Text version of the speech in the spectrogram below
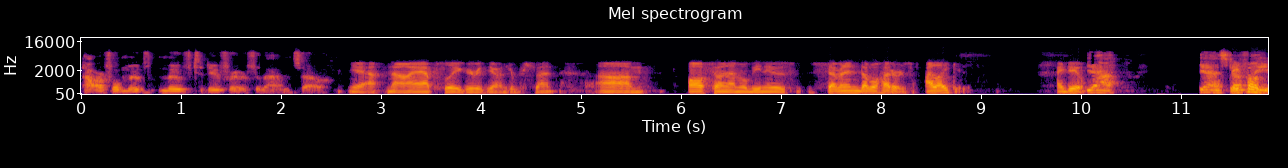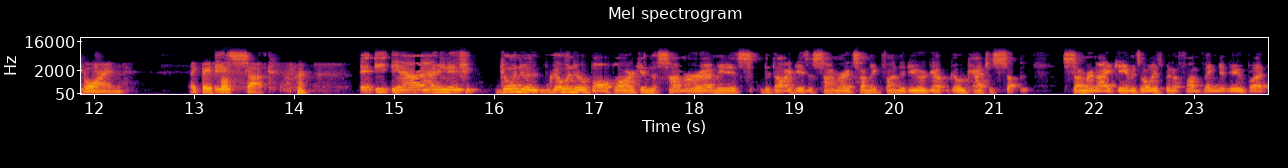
powerful move move to do for for them. So yeah, no, I absolutely agree with you 100. Um, percent Also in MLB news, seven in double headers. I like it. I do. Yeah, yeah. It's baseball's boring. Like baseball sucks. yeah, I mean, if going to go into a ballpark in the summer. I mean, it's the dog days of summer. It's something fun to do. Or go, go catch a su- summer night game. It's always been a fun thing to do. But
